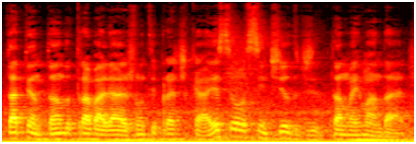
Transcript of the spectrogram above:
está tentando trabalhar junto e praticar. Esse é o sentido de estar numa irmandade.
